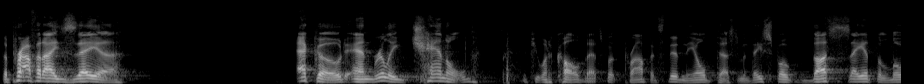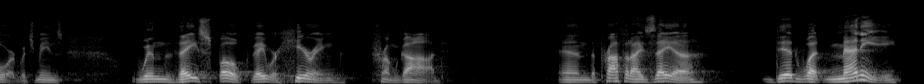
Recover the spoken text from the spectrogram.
The prophet Isaiah echoed and really channeled, if you want to call it that's what prophets did in the Old Testament. They spoke, Thus saith the Lord, which means when they spoke, they were hearing from God. And the prophet Isaiah did what many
